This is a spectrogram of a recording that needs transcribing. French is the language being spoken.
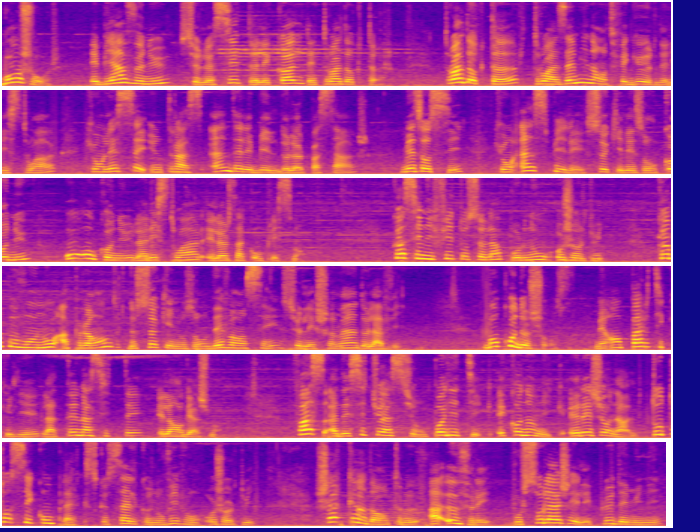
Bonjour et bienvenue sur le site de l'école des trois docteurs. Trois docteurs, trois éminentes figures de l'histoire qui ont laissé une trace indélébile de leur passage, mais aussi qui ont inspiré ceux qui les ont connus ou ont connu leur histoire et leurs accomplissements. Que signifie tout cela pour nous aujourd'hui? Que pouvons-nous apprendre de ceux qui nous ont dévancés sur les chemins de la vie? Beaucoup de choses, mais en particulier la ténacité et l'engagement. Face à des situations politiques, économiques et régionales tout aussi complexes que celles que nous vivons aujourd'hui, chacun d'entre eux a œuvré pour soulager les plus démunis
